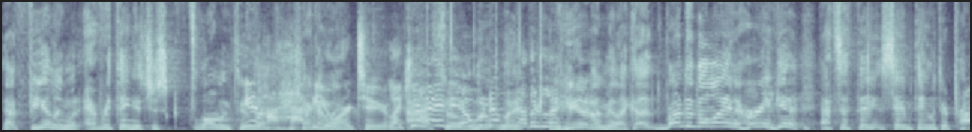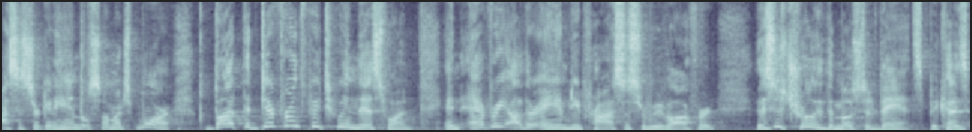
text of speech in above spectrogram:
that feeling when everything is just flowing through You know the how happy you lane. are, too. You're like, "Yay, they opened up Absolutely. another You hear lane." them, you're like, "Uh, run to the lane and hurry and get it. That's the thing, same thing with your processor, It can handle so much more. But the difference between this one and every other AMD processor we've offered, this is truly the most advanced because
